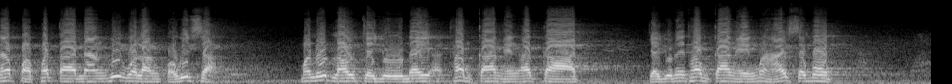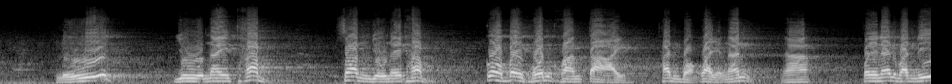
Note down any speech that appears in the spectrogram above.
นะปัพพตานังวิวลังปวิสสะมนุษย์เราจะอยู่ในถ้ำกลางแห่งอากาศ จะอยู่ในถ้ำกลางแห่งมหาสมุทรหรืออยู่ในถ้ำซ่อนอยู่ในถ้ำก็ไม่พ้นความตาย ท่านบอกว่าอย่างนั้นนะ ราะฉะนั้นวันนี้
